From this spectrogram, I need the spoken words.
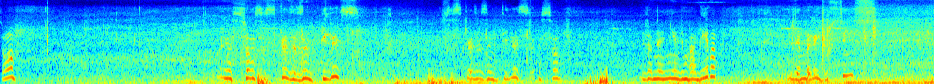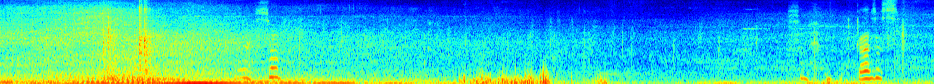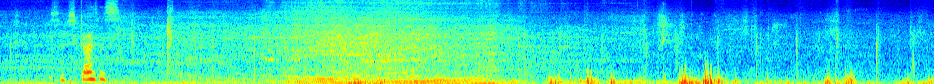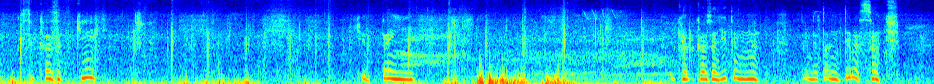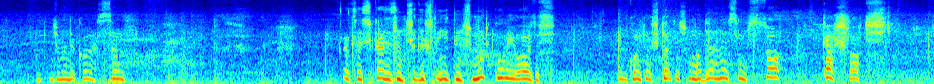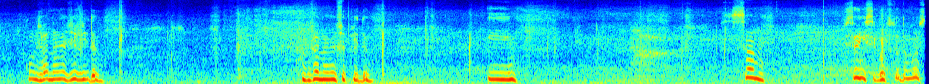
Só. Olha só essas casas antigas. Essas casas antigas Olha só. Janelinha de madeira. Lembrei dos sims. Olha só. Casas Essas casas Essa casa aqui que tem aquela casa ali tem um, tem um detalhe interessante de uma decoração essas casas antigas têm itens muito curiosos enquanto as casas modernas são só caixotes com janelas de vidro. Com janelas de vidro. E sabe sei se gostou, não gostou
